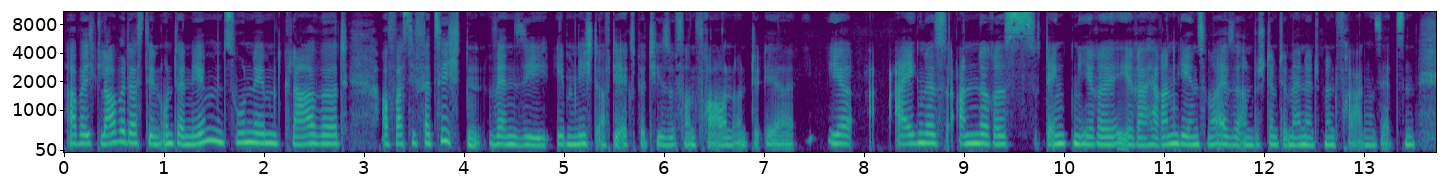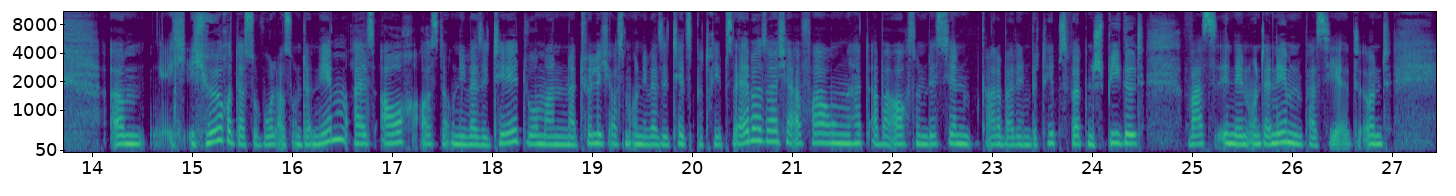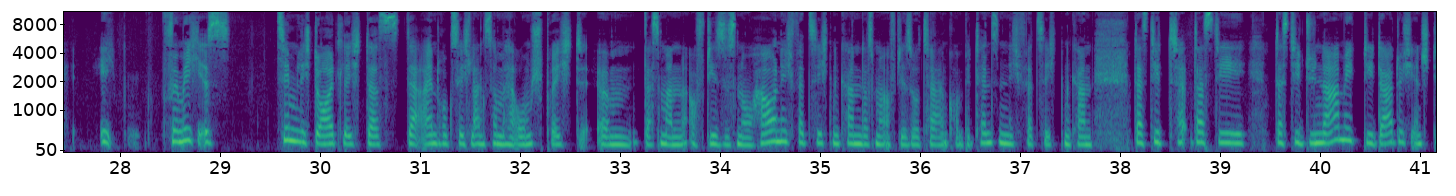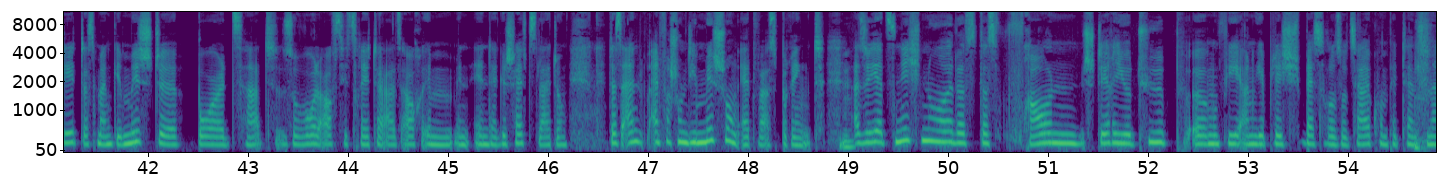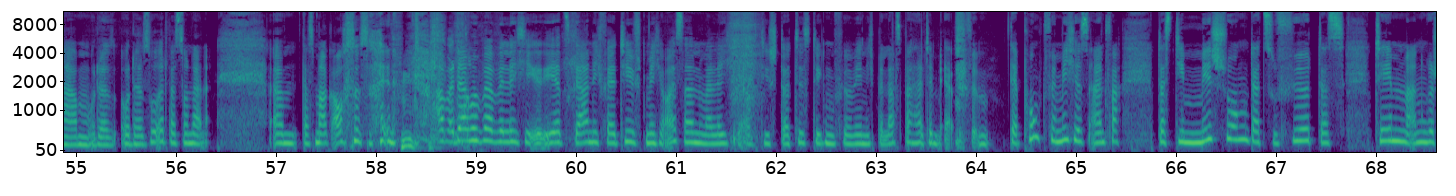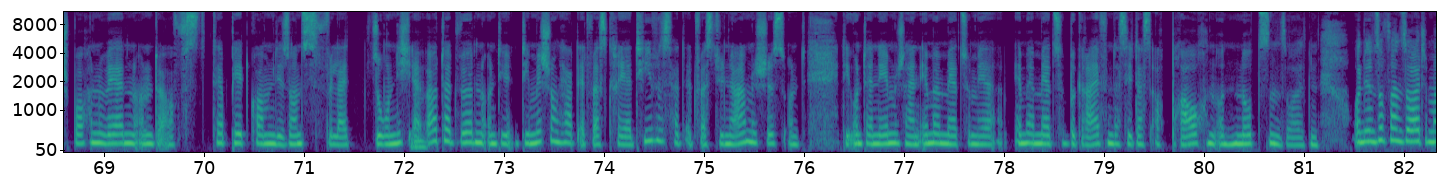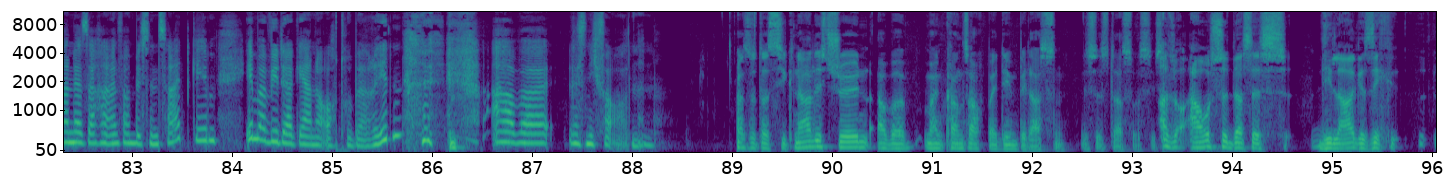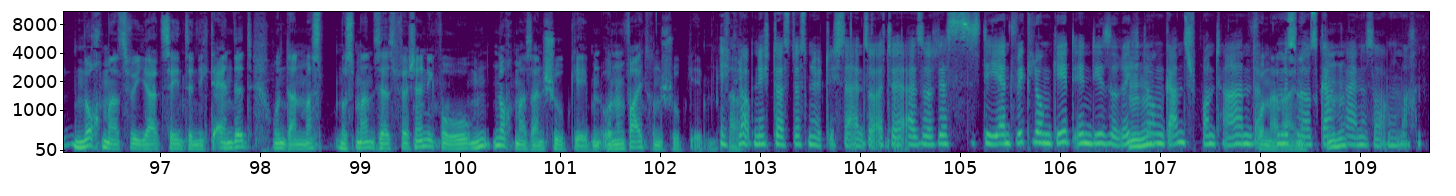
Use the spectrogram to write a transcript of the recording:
Aber ich glaube, dass den Unternehmen zunehmend klar wird, auf was sie verzichten, wenn sie eben nicht auf die Expertise von Frauen und ihr, ihr eigenes, anderes Denken, ihre, ihre Herangehensweise an bestimmte Managementfragen setzen. Ähm, ich, ich höre das sowohl aus Unternehmen als auch aus der Universität, wo man natürlich aus dem Universitätsbetrieb selber solche Erfahrungen hat, aber auch so ein bisschen gerade bei den Betriebswirten spiegelt, was in den Unternehmen passiert. Und ich, für mich ist ziemlich deutlich, dass der Eindruck sich langsam herumspricht, ähm, dass man auf dieses Know-how nicht verzichten kann, dass man auf die sozialen Kompetenzen nicht verzichten kann, dass die, dass die, dass die Dynamik, die dadurch entsteht, dass man gemischte Boards hat, sowohl Aufsichtsräte als auch im, in, in der Geschäftsleitung, dass ein, einfach schon die Mischung etwas bringt. Mhm. Also jetzt nicht nur, dass das Frauen Stereotyp irgendwie angeblich bessere Sozialkompetenzen haben oder, oder so etwas, sondern ähm, das mag auch so sein. Aber darüber will ich jetzt gar nicht vertieft mich äußern, weil ich auch die Statistiken für wenig belastbar halte. Der Punkt für mich ist einfach, dass die Mischung dazu führt, dass Themen angesprochen werden und aufs Tapet kommen, die sonst vielleicht so nicht mhm. erörtert würden. Und die, die Mischung hat etwas Kreatives, hat etwas Dynamisches und die Unternehmen scheinen immer mehr zu mehr, immer mehr zu begreifen, dass sie das auch brauchen und nutzen sollten. Und insofern sollte man der Sache einfach ein bisschen Zeit geben, immer wieder gerne auch drüber reden, aber das nicht verordnen. Also das Signal ist schön, aber man kann es auch bei dem belassen. Ist es das, was ist? Also außer, dass es die Lage sich nochmals für Jahrzehnte nicht ändert und dann muss, muss man selbstverständlich von oben nochmals einen Schub geben oder einen weiteren Schub geben. Ich glaube nicht, dass das nötig sein sollte. Also das, die Entwicklung geht in diese Richtung mhm. ganz spontan. Da müssen wir uns gar mhm. keine Sorgen machen.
